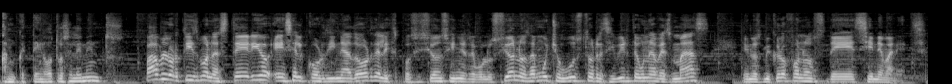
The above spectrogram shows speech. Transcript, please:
aunque tenga otros elementos. Pablo Ortiz Monasterio es el coordinador de la exposición Cine y Revolución. Nos da mucho gusto recibirte una vez más en los micrófonos de Cinemanet.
